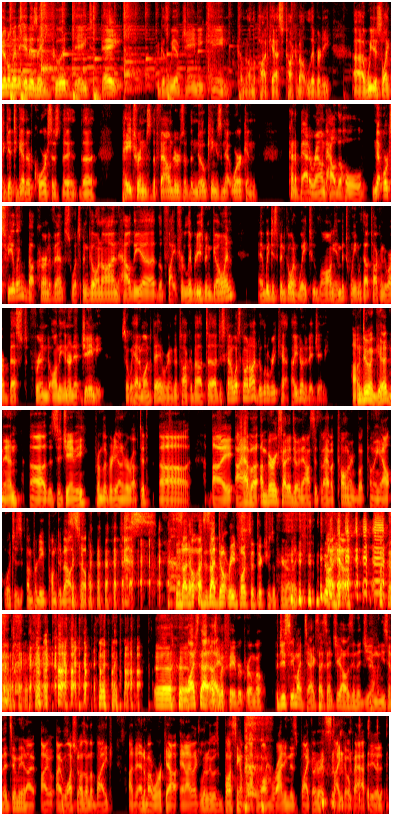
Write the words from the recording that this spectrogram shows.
Gentlemen, it is a good day today because we have Jamie Kane coming on the podcast to talk about liberty. Uh, we just like to get together, of course, as the the patrons, the founders of the No Kings Network, and kind of bat around how the whole network's feeling about current events, what's been going on, how the uh, the fight for liberty's been going, and we've just been going way too long in between without talking to our best friend on the internet, Jamie. So we had him on today. We're going to go talk about uh, just kind of what's going on. Do a little recap. How you doing today, Jamie? I'm doing good, man. Uh, this is Jamie from Liberty Uninterrupted. Uh, I I have a I'm very excited to announce this that I have a coloring book coming out, which is I'm pretty pumped about. So since I don't since I don't read books with pictures, apparently. I, uh, watch that. That was I, my favorite promo. Did you see my text I sent you? I was in the gym when you sent it to me, and I I, I mm-hmm. watched it. I was on the bike at the end of my workout, and I like literally was busting up laughing while I'm riding this bike. Look like a psychopath, dude.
